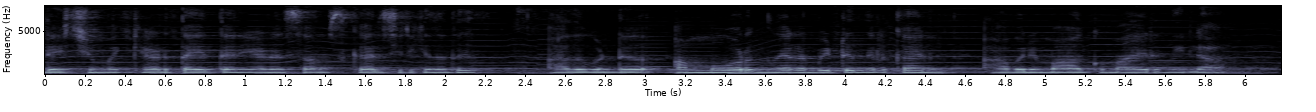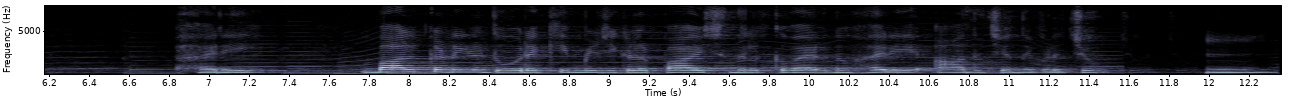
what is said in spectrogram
ലക്ഷ്മയ്ക്കടുത്തായി തന്നെയാണ് സംസ്കരിച്ചിരിക്കുന്നത്. അതുകൊണ്ട് അമ്മ ഉറങ്ങുന്നേരം വീട്ടിൽ നിൽക്കാൻ അവനും ആകുമായിരുന്നില്ല. ഹരി ബാൽക്കണിയിൽ ദൂരേക്ക് മിഴികൾ പായിച്ചു നിൽക്കുമായിരുന്നു ഹരി. ആദ്യം ചെന്ന് വിളിച്ചു "ഉം,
